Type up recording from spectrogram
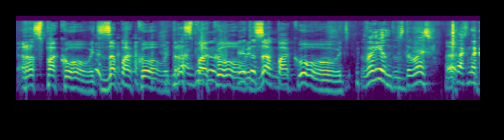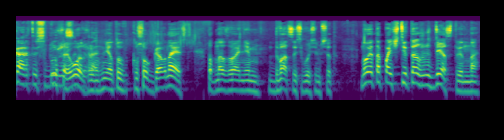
распаковывать, запаковывать, распаковывать, запаковывать. В аренду сдавать. Так на карту себе Слушай, вот же, у меня тут кусок говна есть под названием 2080. Но это почти тождественно.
